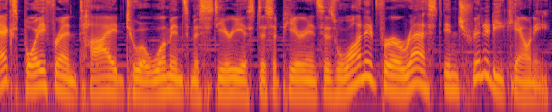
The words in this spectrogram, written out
ex boyfriend tied to a woman's mysterious disappearance is wanted for arrest in Trinity County.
